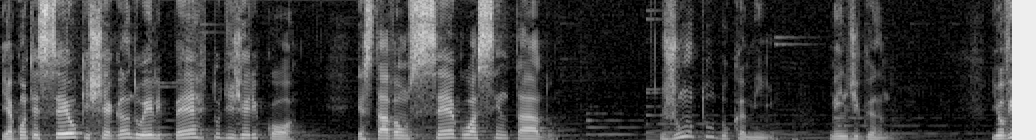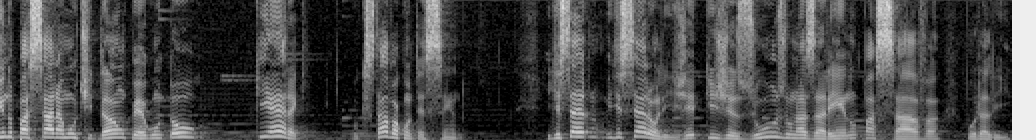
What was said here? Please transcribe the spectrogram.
E aconteceu que, chegando ele perto de Jericó, estava um cego assentado, junto do caminho, mendigando. E ouvindo passar a multidão, perguntou que era, o que estava acontecendo. E disseram-lhe disseram que Jesus, o Nazareno, passava por ali.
